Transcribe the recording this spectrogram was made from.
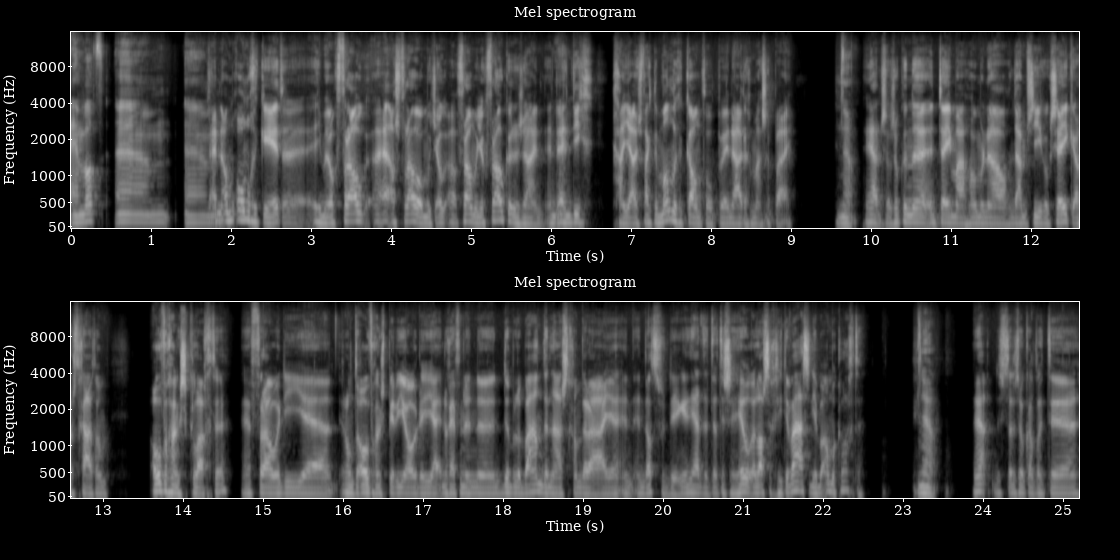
En wat... ehm, ehm, En om, omgekeerd, eh, je moet ook vrouw, eh, als vrouw moet je ook, als vrouw moet je ook vrouw kunnen zijn. En, en die gaan juist vaak de mannelijke kant op in de huidige maatschappij. Ja. Ja, dus dat is ook een, eh, een thema hormonaal. Daarom zie ik ook zeker als het gaat om overgangsklachten. Hè, vrouwen die eh, rond de overgangsperiode ja, nog even een eh, dubbele baan daarnaast gaan draaien en, en dat soort dingen. Ja, dat, dat is een heel lastige situatie. Die hebben allemaal klachten. Ja. Ja, dus dat is ook altijd eh,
